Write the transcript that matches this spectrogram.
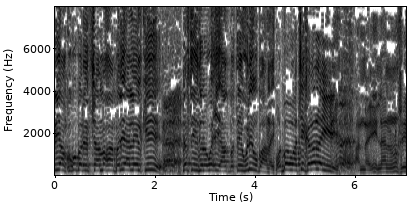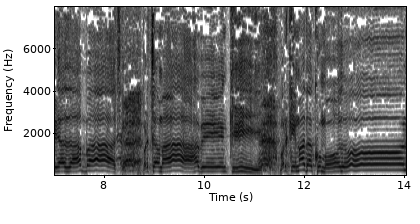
riyaan kugu barid jaamacaan badi alleylkiiye naftayduna wixii aad bartay weli u baahnayd. Warba waa tii kaloo la yidhi annaynan riyadabaad bartamaa habeenkii. Barkimada kumoodon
